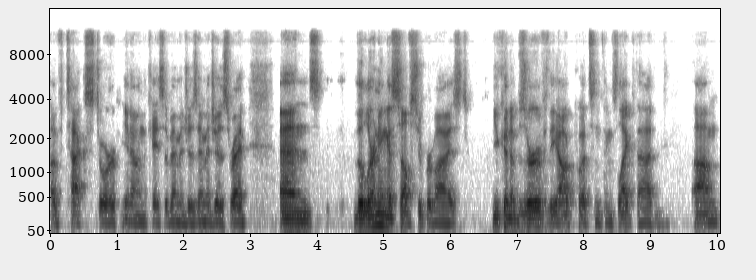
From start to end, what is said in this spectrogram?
of text, or you know, in the case of images, images, right? And the learning is self-supervised. You can observe the outputs and things like that. Um,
